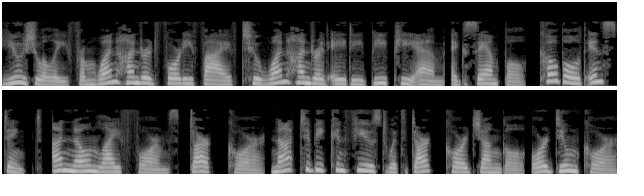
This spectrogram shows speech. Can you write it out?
usually from 145 to 180 BPM. Example, Kobold Instinct, Unknown Life Forms, Darkcore not to be confused with Darkcore Jungle or Doomcore,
